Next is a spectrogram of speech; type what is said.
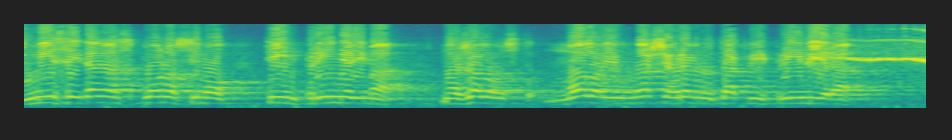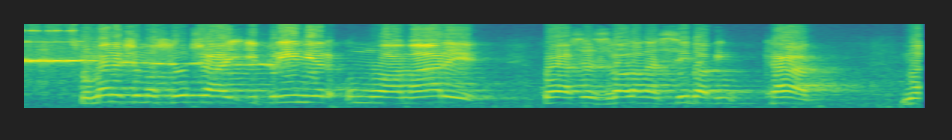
I mi se i danas ponosimo tim primjerima. Nažalost, malo je u našem vremenu takvih primjera. Spomenut ćemo slučaj i primjer Ummu Amari, koja se zvala Nasiba bin Kab. Na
